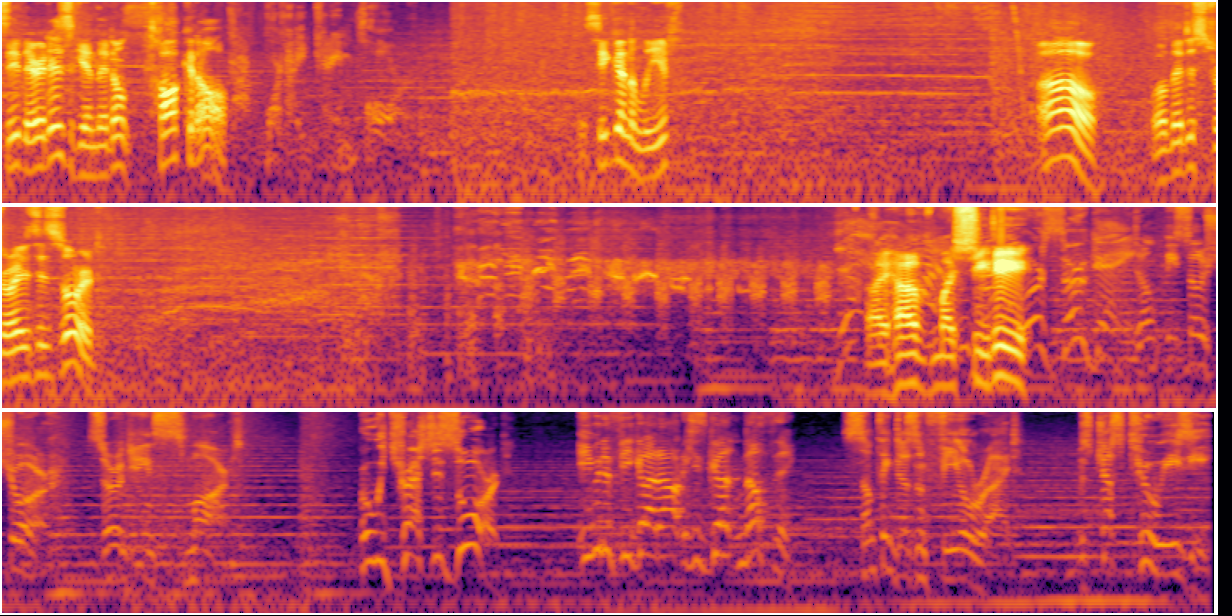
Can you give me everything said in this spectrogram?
See, there it is again. They don't talk at all. Is he gonna leave? Oh, well, they destroyed his Zord. I have my CD. Don't be so sure. Zurgane's smart. But we trashed his Zord. Even if he got out, he's got nothing. Something doesn't feel right. It was just too easy.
